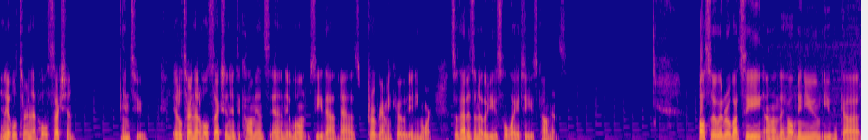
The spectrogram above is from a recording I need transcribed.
and it will turn that whole section into it'll turn that whole section into comments and it won't see that as programming code anymore. So that is another useful way to use comments. Also in Robot C, on the help menu, you have got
